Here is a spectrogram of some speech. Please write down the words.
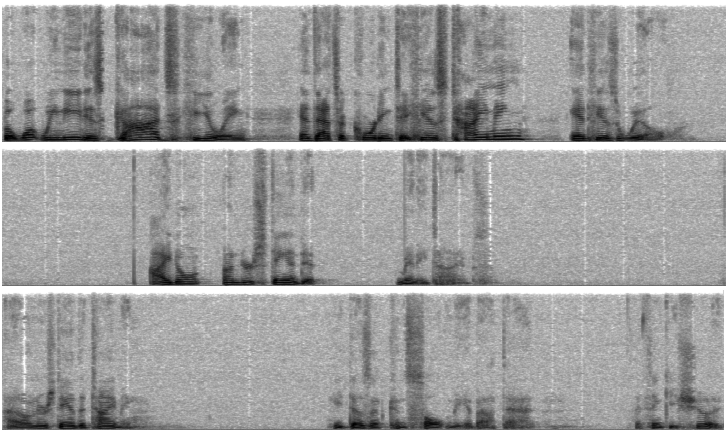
But what we need is God's healing, and that's according to His timing and His will. I don't understand it many times. I don't understand the timing. He doesn't consult me about that. I think he should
